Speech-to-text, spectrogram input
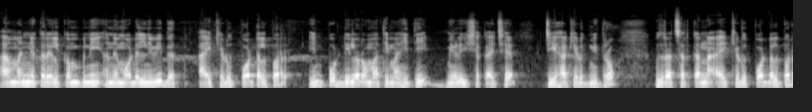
આ માન્ય કરેલ કંપની અને મોડેલની વિગત આઈ ખેડૂત પોર્ટલ પર ઇનપુટ ડીલરોમાંથી માહિતી મેળવી શકાય છે. જી હા, ખેડૂત મિત્રો. ગુજરાત સરકારના આઈ ખેડૂત પોર્ટલ પર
